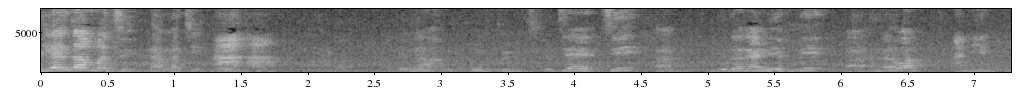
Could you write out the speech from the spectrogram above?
ഇതെന്താ അമ്മച്ചി ചേച്ചി വാ. അനിയത്തി.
